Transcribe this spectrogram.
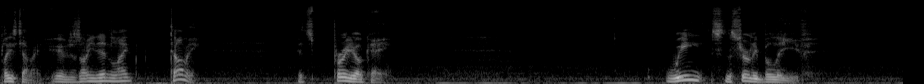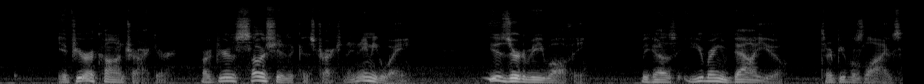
please tell me. If there's something you didn't like, tell me. It's pretty okay. We sincerely believe if you're a contractor or if you're associated with construction in any way, you deserve to be wealthy because you bring value to people's lives.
